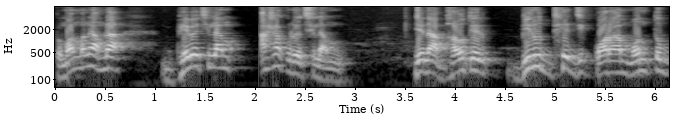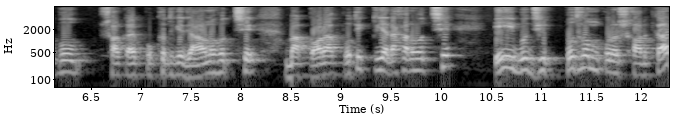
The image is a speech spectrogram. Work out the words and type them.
প্রমাণ মানে আমরা ভেবেছিলাম, আশা করেছিলাম যে না, ভারতের বিরুদ্ধে যে করা মন্তব্য সরকারের পক্ষ থেকে জানানো হচ্ছে বা করা প্রতিক্রিয়া দেখানো হচ্ছে, এই বুঝি প্রথম কোনো সরকার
